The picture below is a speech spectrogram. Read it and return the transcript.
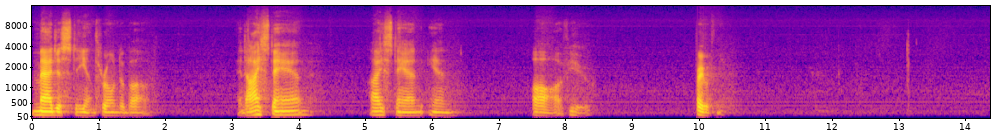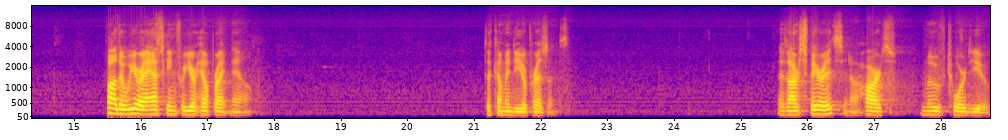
majesty enthroned above. And I stand, I stand in awe of you. Pray with me. Father, we are asking for your help right now. to come into your presence. As our spirits and our hearts move toward you.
